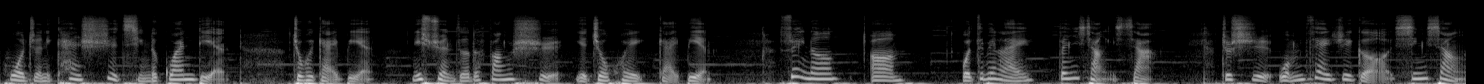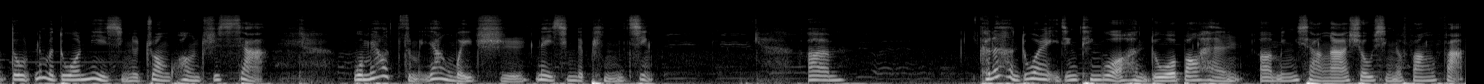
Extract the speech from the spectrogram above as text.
或者你看事情的观点就会改变。你选择的方式也就会改变。所以呢，嗯、我这边来分享一下，就是我们在这个星象都那么多逆行的状况之下，我们要怎么样维持内心的平静？嗯，可能很多人已经听过很多包含呃冥想啊、修行的方法。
